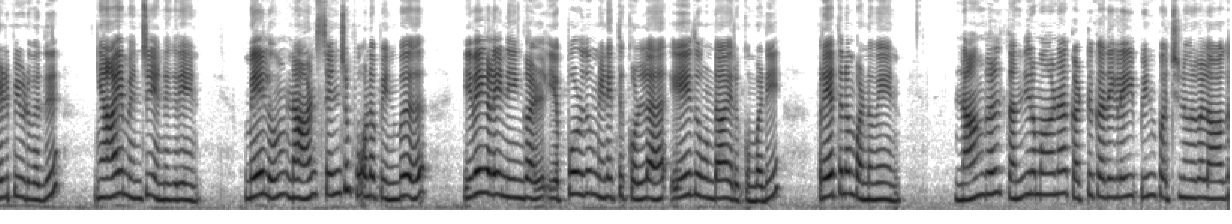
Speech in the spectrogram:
எழுப்பிவிடுவது நியாயமென்று எண்ணுகிறேன். மேலும் நான் சென்று போன பின்பு இவைகளை நீங்கள் எப்பொழுதும் நினைத்து கொள்ள ஏது உண்டாயிருக்கும்படி பிரயத்தனம் பண்ணுவேன். நாங்கள் தந்திரமான கட்டுக்கதைகளை பின்பற்றினவர்களாக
